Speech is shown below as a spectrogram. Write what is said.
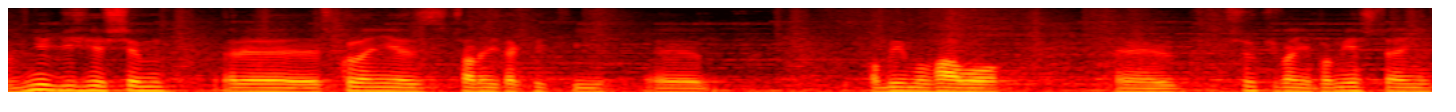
W dniu dzisiejszym e, szkolenie z czarnej taktyki e, obejmowało e, przeszukiwanie pomieszczeń,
